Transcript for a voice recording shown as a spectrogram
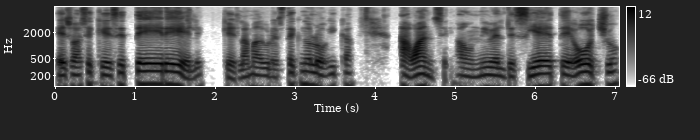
Eso hace que ese TRL, que es la madurez tecnológica, avance a un nivel de 7, 8,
